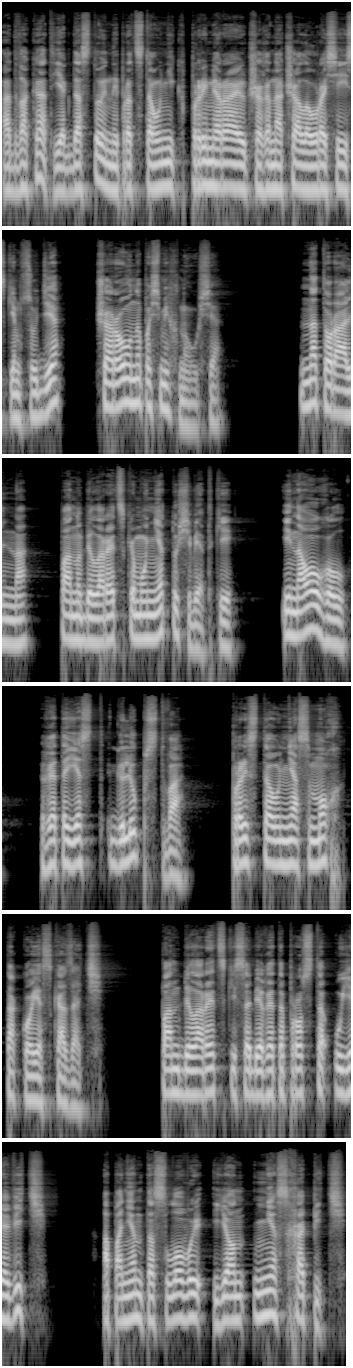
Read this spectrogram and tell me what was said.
Адвакат, як дастойны прадстаўнік прымяраючага начала ў расійскім судзе, чароўна посміхнуўся. Натуральна, пану беларэцкаму нету сведкі. І наогул, гэта есть глюбства прыстаў не смог такое сказаць. Пан беларэцкі сабе гэта проста уявіць. Апанента словы ён не схапіць.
